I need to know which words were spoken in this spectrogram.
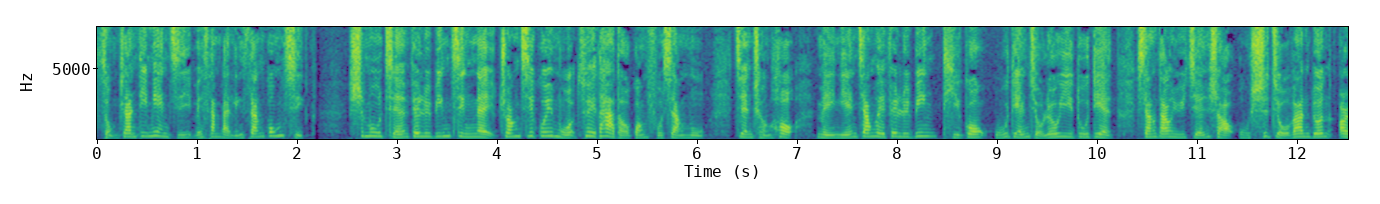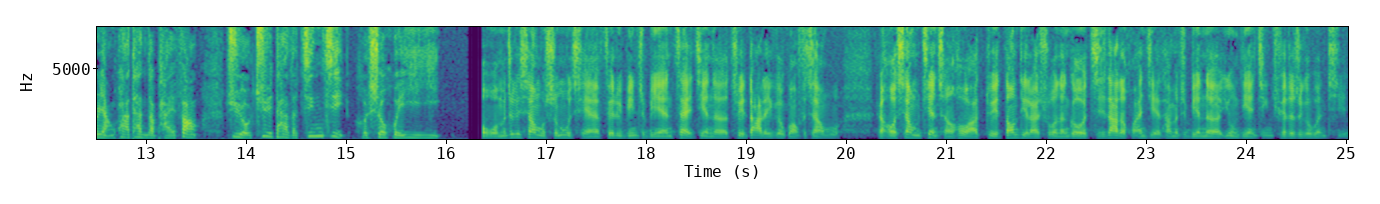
总占地面积为三百零三公顷。是目前菲律宾境内装机规模最大的光伏项目。建成后，每年将为菲律宾提供五点九六亿度电，相当于减少五十九万吨二氧化碳的排放，具有巨大的经济和社会意义。我们这个项目是目前菲律宾这边在建的最大的一个光伏项目。然后项目建成后啊，对当地来说能够极大的缓解他们这边的用电紧缺的这个问题。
